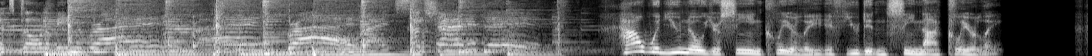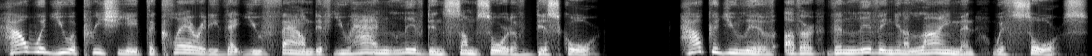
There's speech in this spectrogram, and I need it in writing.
It's gonna be a bright, bright, bright, sunshiny day. How would you know you're seeing clearly if you didn't see not clearly? How would you appreciate the clarity that you found if you hadn't lived in some sort of discord? How could you live other than living in alignment with Source?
